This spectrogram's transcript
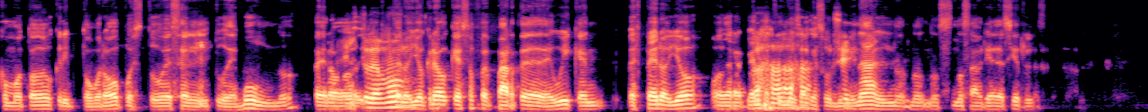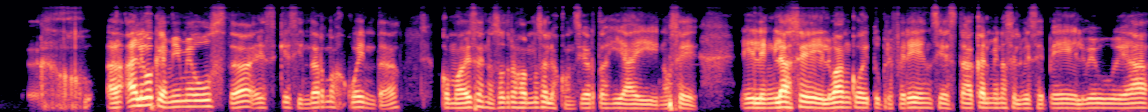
como todo CryptoBro, pues tú ves el To The Moon, ¿no? Pero, pero yo creo que eso fue parte de The Weeknd espero yo, o de repente fue un mensaje subliminal, no, no, no, no, sabría decirles. Algo que a mí me gusta es que sin darnos cuenta, como a veces nosotros vamos a los conciertos y hay, no sé, el enlace, el banco de tu preferencia, está acá al menos el BCP, el BVA,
